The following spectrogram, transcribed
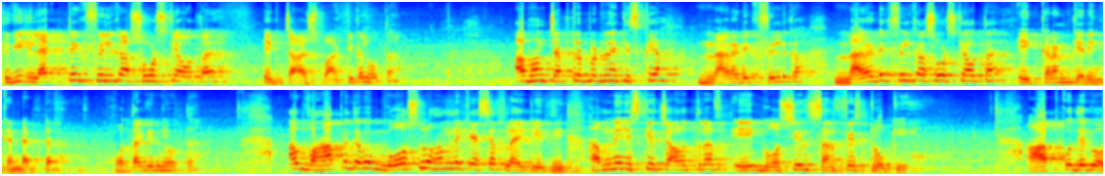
क्योंकि इलेक्ट्रिक फ़ील्ड का सोर्स क्या होता है? एक चार्ज पार्टिकल होता है। अब हम चैप्टर पढ़ रहे हैं किसका? मैग्नेटिक फ़ील्ड का। मैग्नेटिक फ़ील्ड का सोर्स क्या होता है? एक करंट कैरिंग कंडक्टर होता कि नहीं होता? अब वहाँ पे देखो गोसलो हमने कैसे अप्लाई की थी? हमने इसके चारों तरफ़ एक गोशियन सरफेस ड्रॉ की। आपको देखो,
